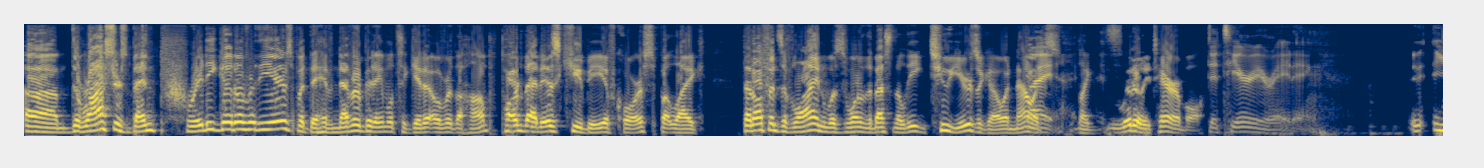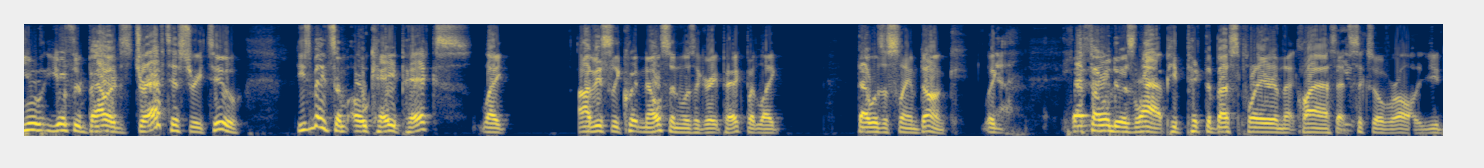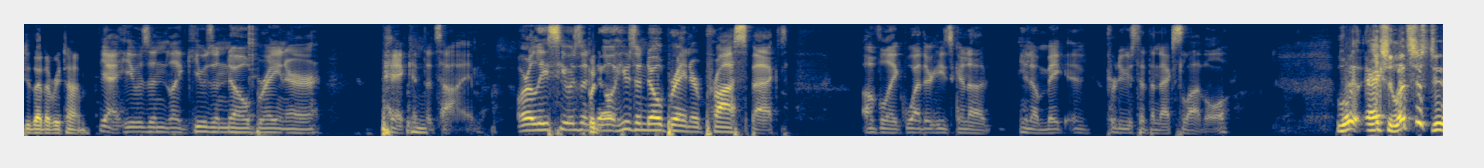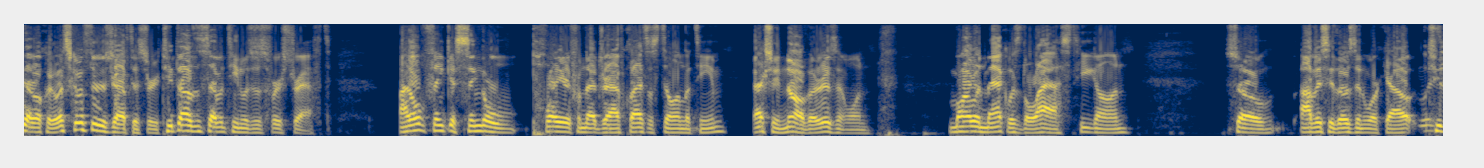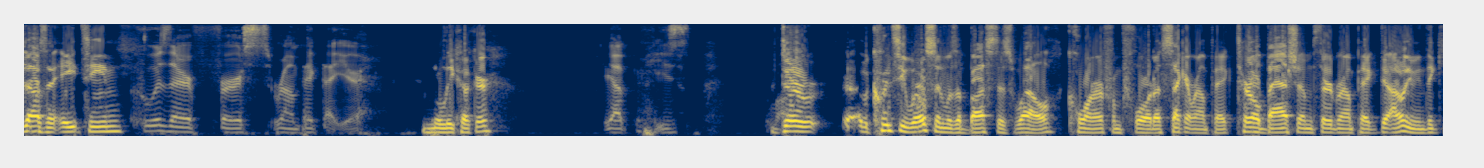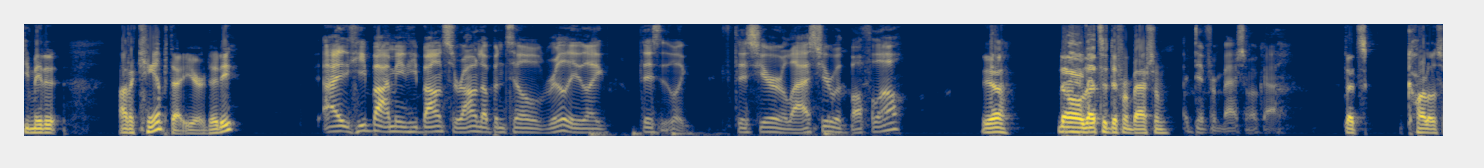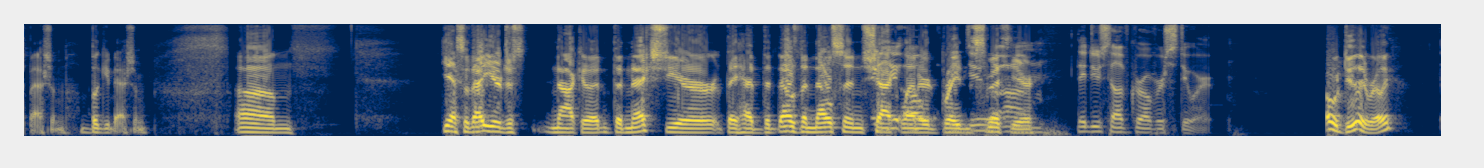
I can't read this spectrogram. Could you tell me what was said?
Um, the roster's been pretty good over the years, but they have never been able to get it over the hump. Part of that is QB, of course, but like that offensive line was one of the best in the league two years ago, and now it's like It's- literally terrible. Deteriorating. You you go through Ballard's draft history too. He's made some okay picks. Like obviously Quenton Nelson was a great pick, but like that was a slam dunk. Like yeah. that fell into his lap. He picked the best player in that class at He- six overall. You do that every time. Yeah, he was in like he was a no brainer pick at the time, or at least he was a But- no he was a no brainer prospect of like whether he's gonna you know make uh, produce at the next level. Actually, let's just do that real quick. Let's go through his draft history. 2017 was his first draft. I don't think a single player from that draft class is still on the team. Actually, no, there isn't one. Marlon Mack was the last. He gone. So obviously those didn't work out. Was- 2018, Who was their first round pick that year? Malik Hooker. Yep, he's well, There, uh, Quincy Wilson was a bust as well. Corner from Florida, second round pick. Tarell Basham, third round pick. I don't even think he made it out of camp that year, did he? I he I mean he bounced around up until really like this like this year or last year with Buffalo. Yeah. No, that's a different Basham. A different Basham. Okay. That's Carlos Basham, Boogie Basham. Um, yeah, so that year just not good. The next year they had the, that was the Nelson, Shaq do- oh, Leonard, they Braden do, Smith year. um, They do still have Grover Stewart. Oh, do they really?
